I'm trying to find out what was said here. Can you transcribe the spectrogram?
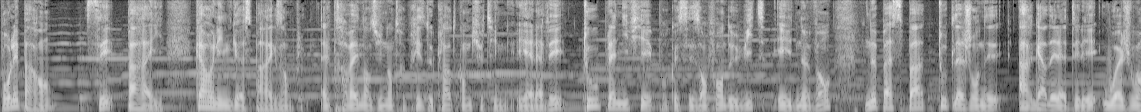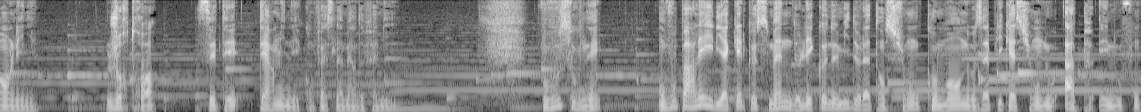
Pour les parents, c'est pareil. Caroline Gus, par exemple, elle travaille dans une entreprise de cloud computing et elle avait tout planifié pour que ses enfants de 8 et 9 ans ne passent pas toute la journée à regarder la télé ou à jouer en ligne. Jour 3, c'était terminé, confesse la mère de famille. Vous vous souvenez On vous parlait il y a quelques semaines de l'économie de l'attention, comment nos applications nous happent et nous font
